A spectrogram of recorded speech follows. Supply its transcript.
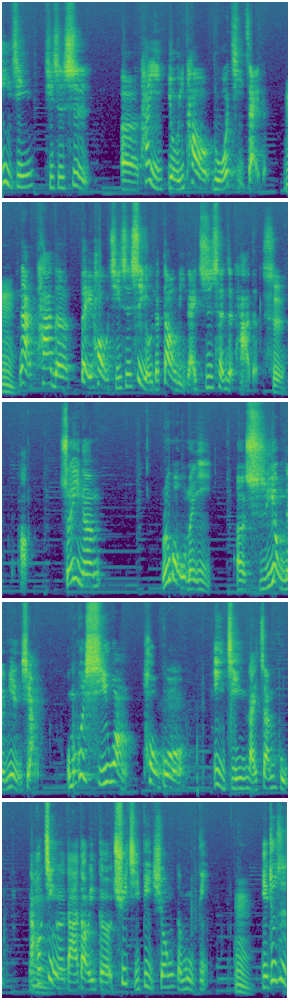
易经其实是呃，它以有一套逻辑在的，嗯，那它的背后其实是有一个道理来支撑着它的，是，好，所以呢，如果我们以呃实用的面向，我们会希望透过易经来占卜，然后进而达到一个趋吉避凶的目的，嗯，也就是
